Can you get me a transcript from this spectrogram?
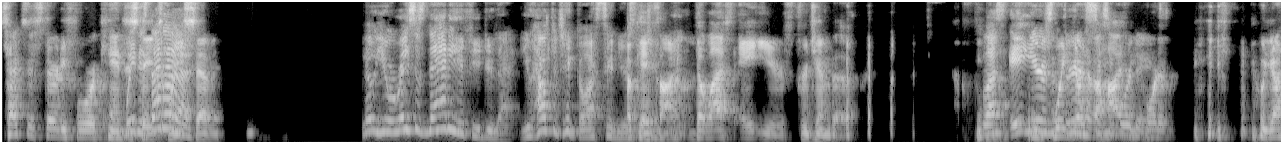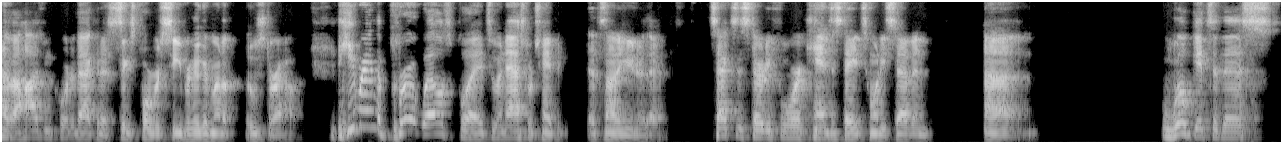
Texas 34, Kansas Wait, State 27. A... No, you're a racist natty if you do that. You have to take the last 10 years. Okay, fine. The last eight years for Jimbo. the last eight years when you don't have a Heisman quarter, you don't have a Heisman quarterback and a six four receiver who can run a poster out. He ran the pro Wells play to a national champion. That's not here nor there. Texas 34, Kansas State 27. Um, we'll get to this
